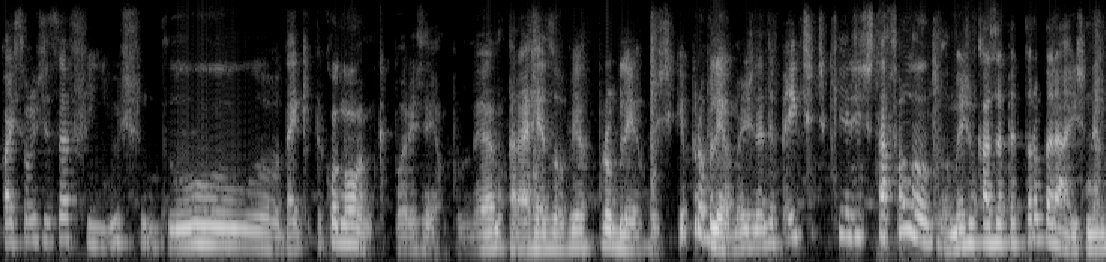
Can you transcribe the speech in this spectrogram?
quais são os desafios do, da equipe econômica, por exemplo, né, para resolver problemas. Que problemas, né? Depende de que a gente está falando. É o mesmo caso da Petrobras, né?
